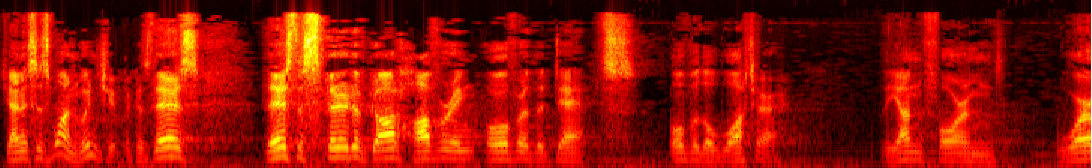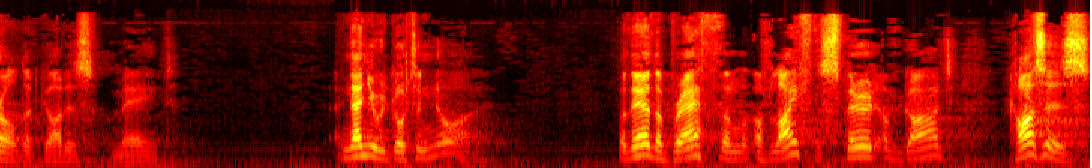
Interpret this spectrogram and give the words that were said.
Genesis 1, wouldn't you? Because there's there's the Spirit of God hovering over the depths, over the water, the unformed world that God has made. And then you would go to Noah. For there, the breath of life, the Spirit of God, causes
